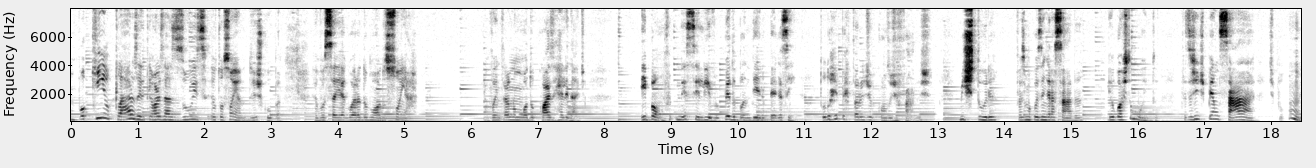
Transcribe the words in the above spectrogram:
Um pouquinho claros, ele tem olhos azuis. Eu tô sonhando, desculpa. Eu vou sair agora do modo sonhar. Eu vou entrar no modo quase realidade. E bom, nesse livro, Pedro Bandeira pega assim todo o repertório de contos de fadas, mistura faz uma coisa engraçada. Eu gosto muito. Faz a gente pensar, tipo, hum,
